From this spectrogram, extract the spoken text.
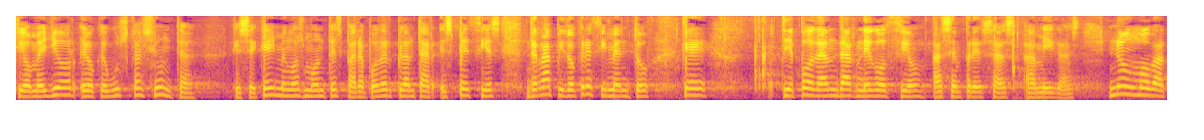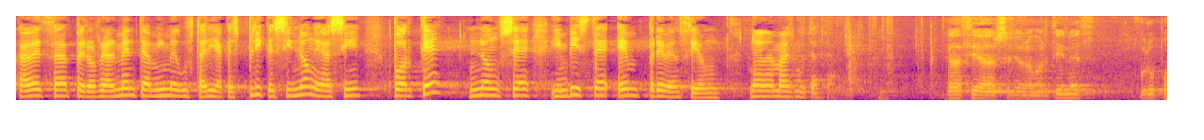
que o mellor é o que busca a Xunta que se queimen os montes para poder plantar especies de rápido crecimento que lle podan dar negocio ás empresas amigas. Non mova a cabeza, pero realmente a mí me gustaría que explique, se si non é así, por que non se inviste en prevención. Nada máis, moitas grazas. Gracias, señora Martínez. Grupo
